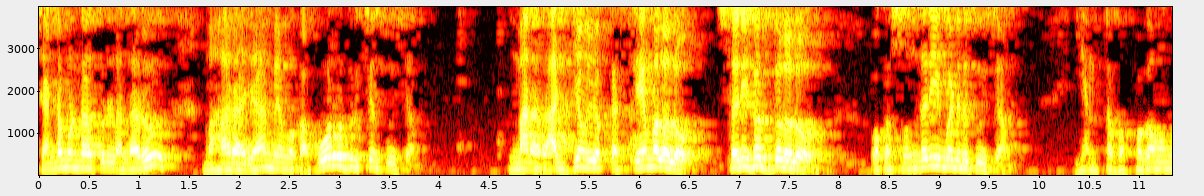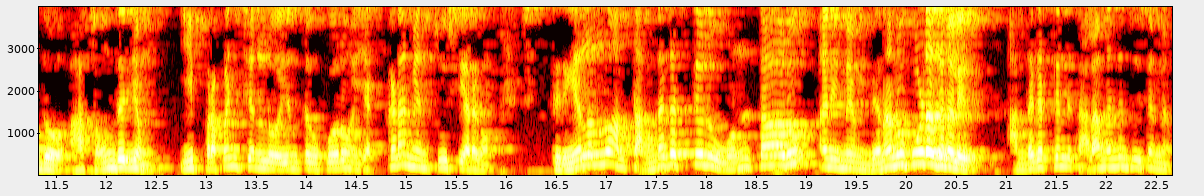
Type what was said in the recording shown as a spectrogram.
చండముండాసురులు అన్నారు మహారాజా మేము ఒక అపూర్వ దృశ్యం చూసాం మన రాజ్యం యొక్క సీమలలో సరిహద్దులలో ఒక సుందరీమణిని చూశాం. ఎంత గొప్పగా ఉందో ఆ సౌందర్యం ఈ ప్రపంచంలో ఇంత పూర్వం ఎక్కడా మేము చూసి ఎరగం. స్త్రీలలో అంత అందగత్తెలు ఉంటారు అని మేము వినను కూడా వినలేదు. అందగత్తెల్ని చాలామందిని చూసాం మేము.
